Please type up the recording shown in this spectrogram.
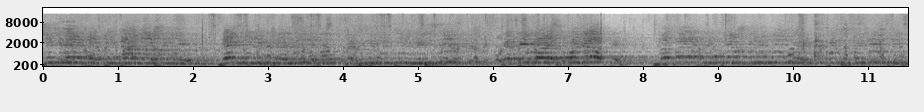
четверта біда нашої неньої країни Конституційний суд, який має стояти на варті кожної людини Конституції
